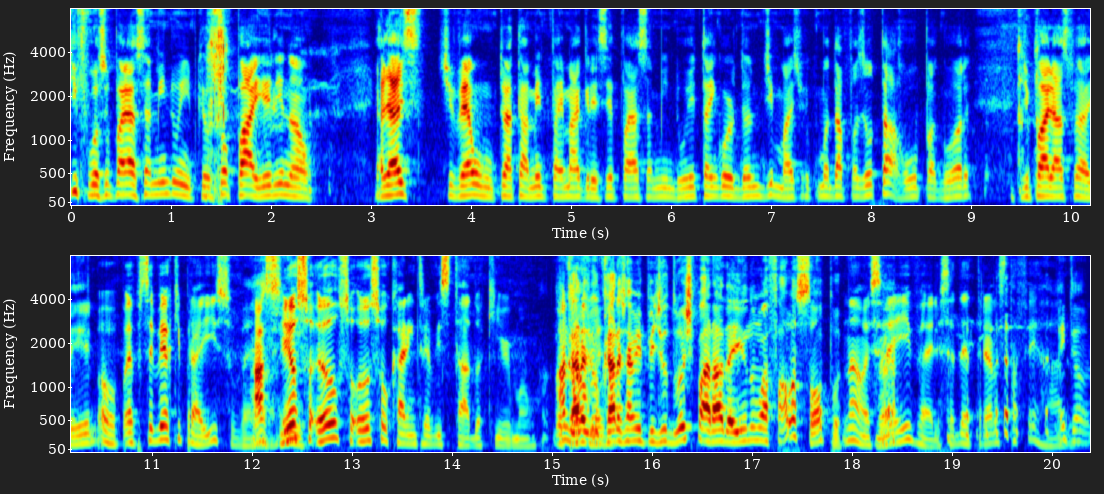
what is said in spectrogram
que fosse o palhaço amendoim, porque eu sou pai, ele não. Aliás, tiver um tratamento pra emagrecer palhaço amendoim, ele tá engordando demais. Tive que mandar fazer outra roupa agora, de palhaço pra ele. Ô, é- você veio aqui pra isso, velho? Ah, sim. Eu sou, eu, sou, eu sou o cara entrevistado aqui, irmão. O, Ah, cara, não, o cara já me pediu duas paradas aí numa fala só, pô. Não, esse Né? aí, velho, você é detrela, você tá ferrado. Então,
